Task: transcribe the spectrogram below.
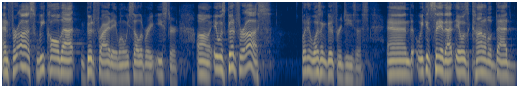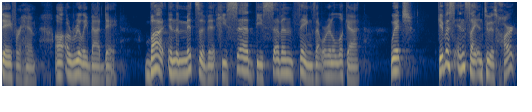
and for us, we call that Good Friday when we celebrate Easter. Uh, it was good for us, but it wasn't good for Jesus. And we could say that it was kind of a bad day for him, uh, a really bad day. But in the midst of it, he said these seven things that we're going to look at, which give us insight into his heart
